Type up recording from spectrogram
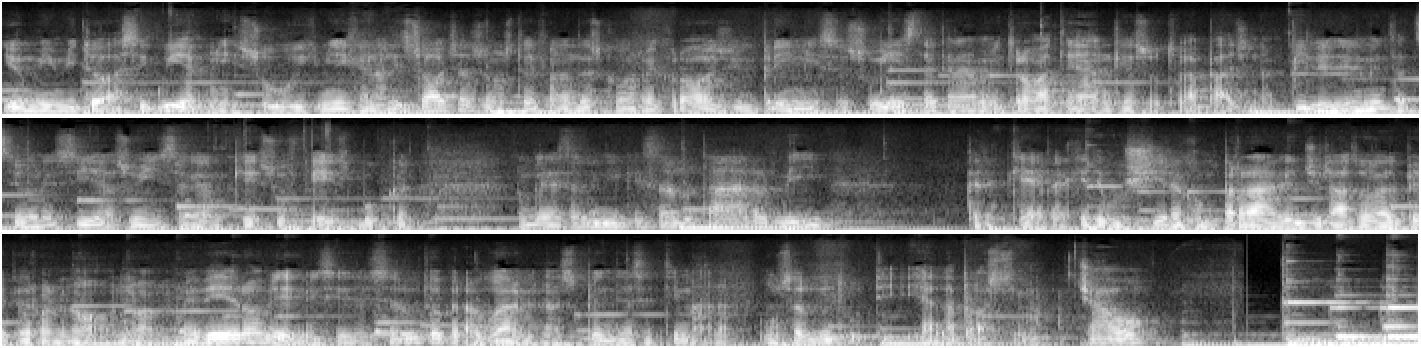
Io vi invito a seguirmi sui miei canali social, sono Stefano underscore Crosi in primis su Instagram, mi trovate anche sotto la pagina Pillole di alimentazione sia su Instagram che su Facebook. Non mi resta quindi che salutarvi. Perché? Perché devo uscire a comprare il gelato al peperone? No, no, non è vero, vi, vi saluto per augurarvi una splendida settimana. Un saluto a tutti e alla prossima. Ciao!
